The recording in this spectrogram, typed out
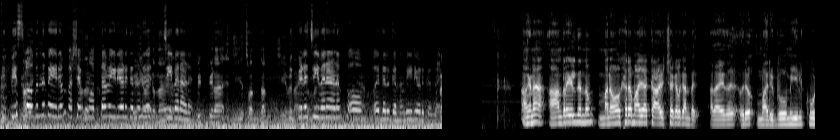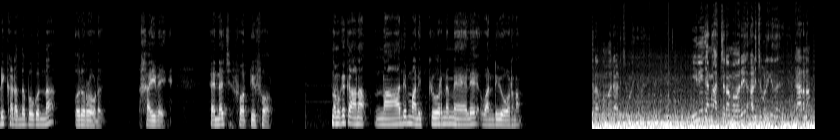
പിപ്പീസ് വ്ലോഗ് എന്ന പേരും പക്ഷെ മൊത്തം വീഡിയോ എടുക്കുന്നത് ജീവനാണ്. പിപ്പിയുടെ സ്വന്തം പിപ്പിയുടെ ജീവനാണ് ഇതെടുക്കുന്നത് വീഡിയോ എടുക്കുന്നത്. അങ്ങനെ ആന്ധ്രയിൽ നിന്നും മനോഹരമായ കാഴ്ചകൾ കണ്ട് അതായത് ഒരു മരുഭൂമിയിൽ കൂടി കടന്നു പോകുന്ന ഒരു road highway N H forty four നമുക്ക് കാണാം നാല് മണിക്കൂറിന് മേലെ വണ്ടി ഓടണം അച്ഛനമ്മമാരെ അടിച്ചു പൊളിക്കുന്നത് ഇനി ഞങ്ങൾ അച്ഛനമ്മമാരെ അടിച്ചു പൊളിക്കുന്നതായിരിക്കും. കാരണം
